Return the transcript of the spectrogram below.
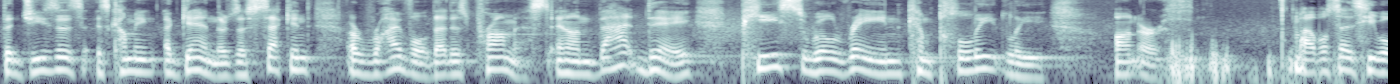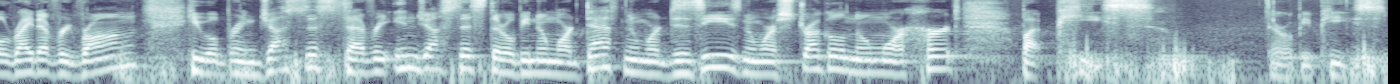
that Jesus is coming again. There's a second arrival that is promised. And on that day, peace will reign completely on earth. Bible says he will right every wrong. He will bring justice to every injustice. There will be no more death, no more disease, no more struggle, no more hurt, but peace. There will be peace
